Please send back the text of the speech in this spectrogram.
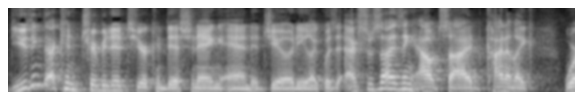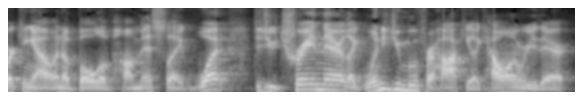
Do you think that contributed to your conditioning and agility? Like, was exercising outside kind of like working out in a bowl of hummus? Like, what did you train there? Like, when did you move for hockey? Like, how long were you there?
